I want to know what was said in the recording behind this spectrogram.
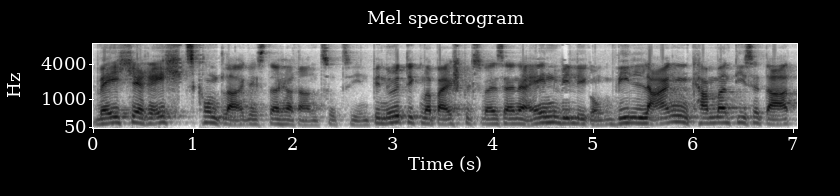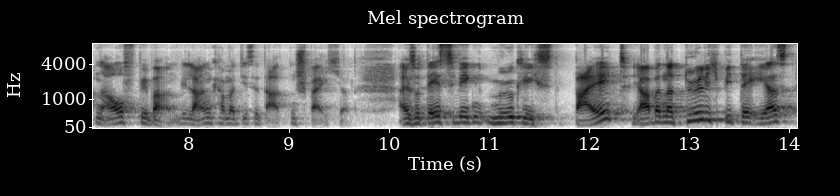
Welche Rechtsgrundlage ist da heranzuziehen? Benötigt man beispielsweise eine Einwilligung? Wie lang kann man diese Daten aufbewahren? Wie lang kann man diese Daten speichern? Also deswegen möglichst bald, ja, aber natürlich bitte erst,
